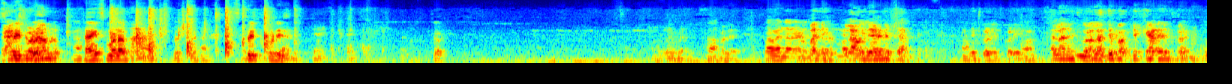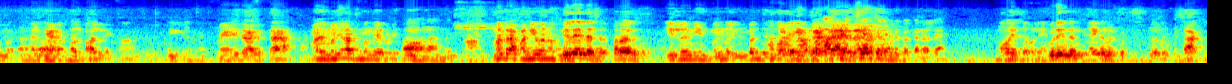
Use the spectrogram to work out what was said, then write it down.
thanks madam thanks madam sweet ಕೊಡಿ. ಫೋಟೋ ಬನ್ನಿ? ಎಲ್ಲ ಒಂದ್ ಎರಡು ನಿಮಿಷ. ನಿಂತ್ಕೊಳ್ಳಿ ನಿಂತ್ಕೊಳ್ಳಿ. ಎಲ್ಲ ನಿಂತ್ಕೊಳ್ಳಿ. ಎಲ್ಲ ದೀಪಕ್ ಕೆಳಗಡೆ ನಿಂತ್ಕೊಳ್ಳಿ. ಅಲ್ಲಿ ಸ್ವಲ್ಪ ಅಲ್ಲಿ. ಮೇ- ಇದಾಗುತ್ತಾ? ಮಂಜುನಾಥ ಮಂಜುನಾಥ್ ಮುಂದೆ ಬಿಡಿ. ಹ್ಮ್, ನಾನು ಹಾ. ಮಂದ್ರಪ್ಪ ನೀವು ಇಲ್ಲ ಇಲ್ಲ ಸರ್ ಪರವಾಗಿಲ್ಲ ಇಲ್ಲ ನೀನ್ ಮುಂದೆ ಇಲ್ಲಿ ಬಂದು ನಿಂತ್ಕೊಳ್ಳಿ. ಆ, ನಾವು ಲೆಕ್ಕ ಇಲ್ಲ. ಚೇರ್ ತೆಗೆದ್ಬಿಡ್ಬೇಕಾರೆ ಅಲ್ಲೇ? ಕೊಡಿ ನನಗೆ ನನಗೆ ಕೊಡಿ. ನನಗೆ ಸಾಕು.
